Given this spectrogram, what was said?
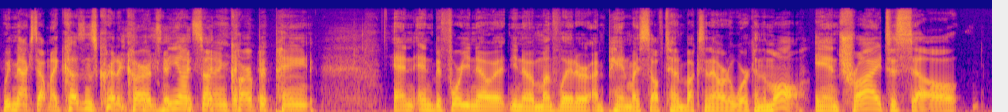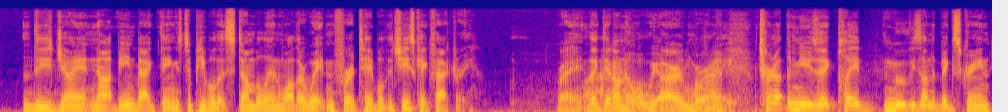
We maxed out my cousin's credit cards, neon sign, carpet paint. And, and before you know it, you know, a month later, I'm paying myself 10 bucks an hour to work in the mall and try to sell these giant not beanbag things to people that stumble in while they're waiting for a table at the Cheesecake Factory. Right? Like they don't know what we are. And we're gonna turn up the music, play movies on the big screen.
